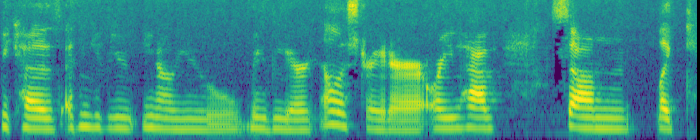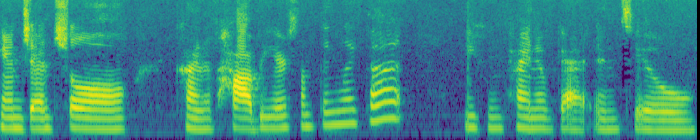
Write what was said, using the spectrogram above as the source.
Because I think if you, you know, you maybe are an illustrator or you have some like tangential kind of hobby or something like that, you can kind of get into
